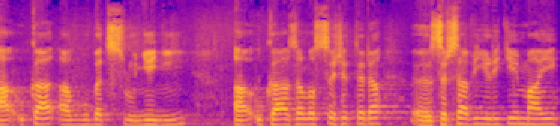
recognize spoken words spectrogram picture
a, uká- a vůbec slunění a ukázalo se, že teda zrzaví lidi mají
